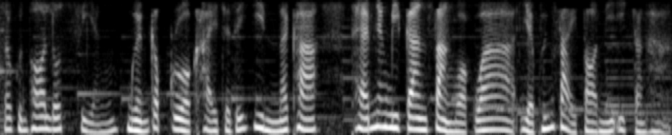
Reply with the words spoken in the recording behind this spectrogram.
เจ้าคุณพ่อลดเสียงเหมือนกับกลัวใครจะได้ยินนะคะ แถมยังมีการสั่งบอกว่า อย่าเพิ่งใส่ตอนนี้อีกต่างหาก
